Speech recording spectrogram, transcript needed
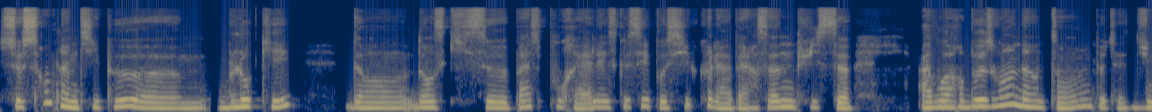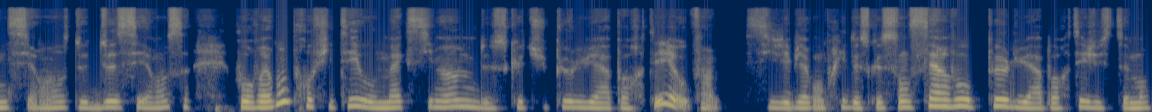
se sente un petit peu euh, bloquée dans, dans ce qui se passe pour elle? Est-ce que c'est possible que la personne puisse avoir besoin d'un temps, peut-être d'une séance, de deux séances, pour vraiment profiter au maximum de ce que tu peux lui apporter? Enfin, si j'ai bien compris, de ce que son cerveau peut lui apporter justement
